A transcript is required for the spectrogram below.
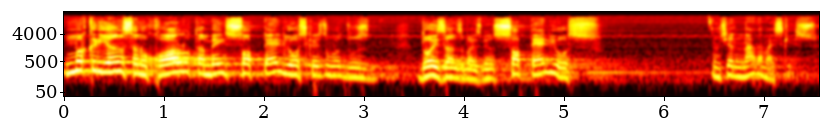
Uma criança no colo também só pele e osso, que é dos dois anos mais ou menos, só pele e osso. Não tinha nada mais que isso.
